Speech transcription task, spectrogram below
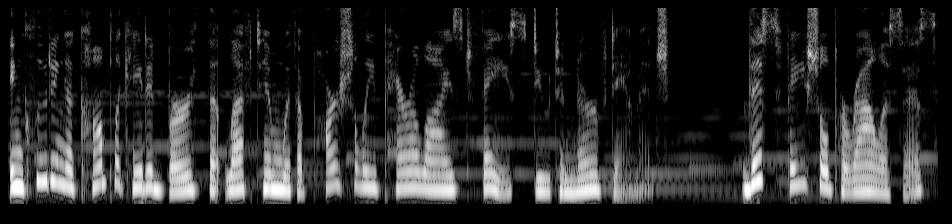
including a complicated birth that left him with a partially paralyzed face due to nerve damage. This facial paralysis,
